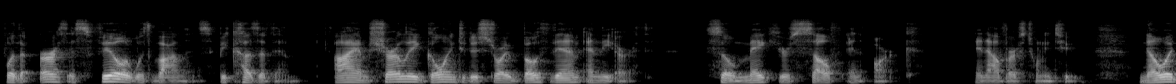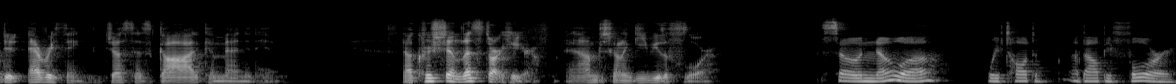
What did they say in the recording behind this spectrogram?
for the earth is filled with violence because of them. I am surely going to destroy both them and the earth. So make yourself an ark. And now, verse 22 Noah did everything just as God commanded him. Now, Christian, let's start here. And I'm just going to give you the floor. So, Noah, we've talked about before,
